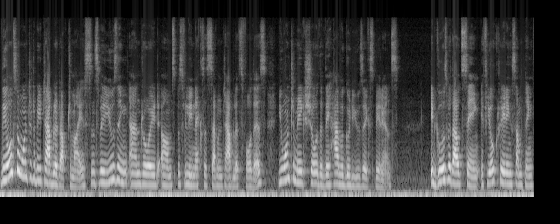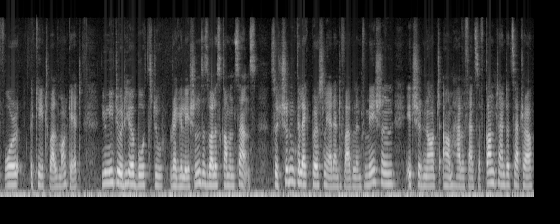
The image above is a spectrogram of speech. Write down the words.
They also wanted to be tablet optimized. Since we're using Android, um, specifically Nexus 7 tablets for this, you want to make sure that they have a good user experience. It goes without saying, if you're creating something for the K-12 market, you need to adhere both to regulations as well as common sense. So it shouldn't collect personally identifiable information, it should not um, have offensive content, etc.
